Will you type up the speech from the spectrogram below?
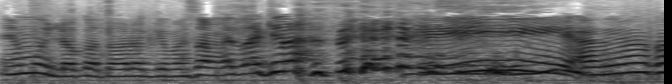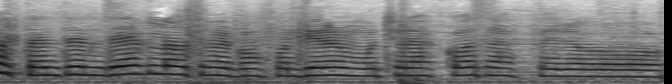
Es muy loco todo lo que pasaba en esa clase. Sí, a mí me costó entenderlo, se me confundieron mucho las cosas, pero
